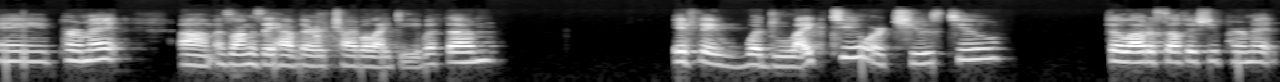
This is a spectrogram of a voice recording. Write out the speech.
a permit um, as long as they have their tribal ID with them. If they would like to or choose to fill out a self issue permit,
